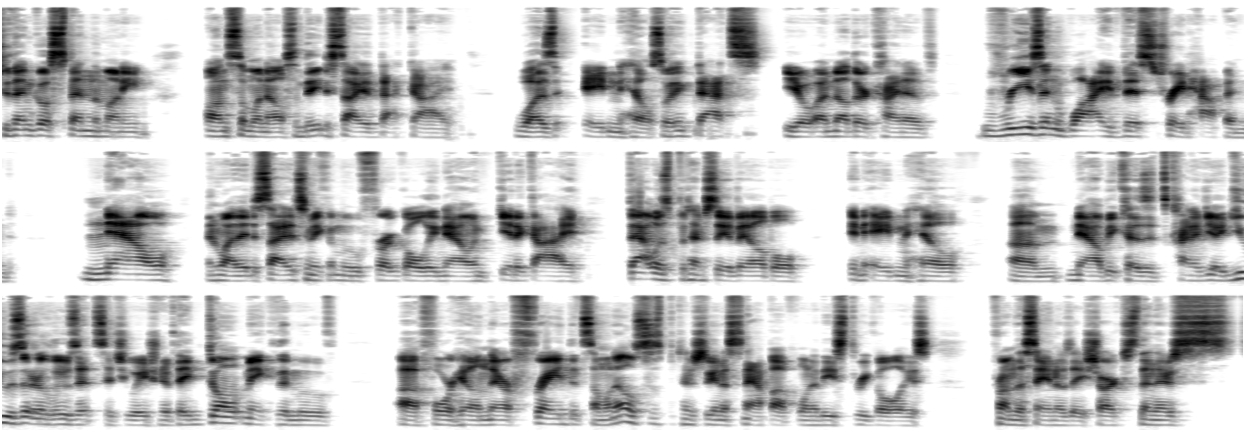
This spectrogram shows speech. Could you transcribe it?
to then go spend the money on someone else. And they decided that guy was Adin Hill. So I think that's, you know, another kind of reason why this trade happened now and why they decided to make a move for a goalie now and get a guy that was potentially available in Adin Hill um, now because it's kind of a use it or lose it situation. If they don't make the move uh, for Hill and they're afraid that someone else is potentially going to snap up one of these three goalies from the San Jose Sharks, then there's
